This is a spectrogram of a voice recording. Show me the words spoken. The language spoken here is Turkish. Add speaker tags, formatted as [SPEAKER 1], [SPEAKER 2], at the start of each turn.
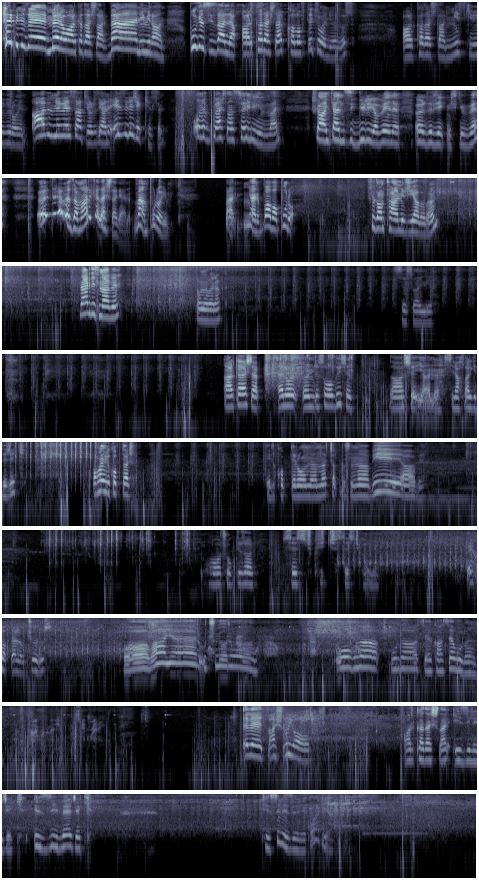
[SPEAKER 1] Hepinize merhaba arkadaşlar. Ben Emirhan. Bugün sizlerle arkadaşlar Call of Duty oynuyoruz. Arkadaşlar mis gibi bir oyun. Abimle vs atıyoruz yani ezilecek kesin. Onu bir baştan söyleyeyim ben. Şu an kendisi gülüyor beni öldürecekmiş gibi. Öldüremez ama arkadaşlar yani. Ben proyum. Ben yani baba pro. Şuradan tamirciyi alalım. Neredesin abi? Tam olarak. Ses vermiyor. Arkadaşlar el öncesi olduğu için daha şey yani silahlar gidecek. Aha helikopter. Helikopter olmayanlar çatlasın abi abi. Aa çok güzel. Ses çık hiç ses çıkarmıyor. Helikopterle uçuyoruz. Aa hayır uçuyorum. O burada burada SKS buldum. Evet başlıyor. Arkadaşlar ezilecek. Ezilecek. Kesin ezilecek var ya.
